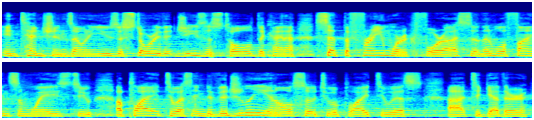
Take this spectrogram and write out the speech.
intentions, I want to use a story that Jesus told to kind of set the framework for us, and then we'll find some ways to apply it to us individually and also to apply to us uh, together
